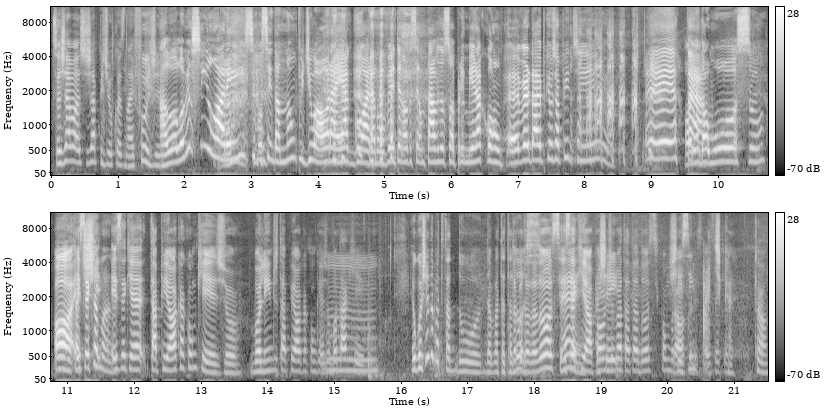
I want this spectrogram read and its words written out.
Você já, você já pediu coisa no iFood? Alô, alô, minha senhora, hein? Se você ainda não pediu, a hora é agora. 99 centavos da sua primeira compra. É verdade, porque eu já pedi. Eita! Horinha do almoço. Ó, tá esse, aqui, chamando. esse aqui é tapioca com queijo. Bolinho de tapioca com queijo. Vou botar aqui. Hum. Eu gostei da batata, do, da batata Da doce. batata doce? Esse É, aqui, ó. Pão achei, de batata doce com Achei brócolis. Esse simpática. aqui. Tá.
